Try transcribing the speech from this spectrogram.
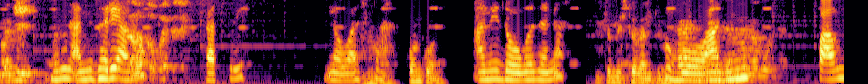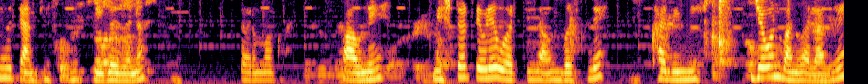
म्हणून आम्ही घरी आलो. रात्री नऊ वाजता. कोण कोण? आम्ही दोघ जण. तुमचे मिस्टर आणि तुम्ही? हो अजून पाहुणे होते आमच्यासोबत तिघ जण. तर मग पाहुणे. मिस्टर तेवढे वरती जाऊन बसले. खाली मी जेवण बनवायला लागले.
